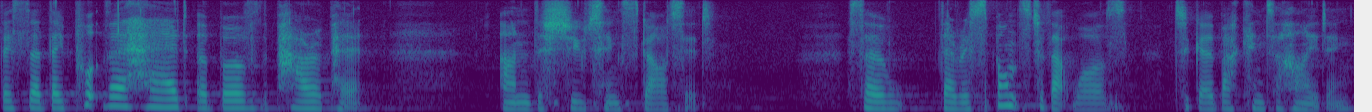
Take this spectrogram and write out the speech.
They said they put their head above the parapet and the shooting started. So their response to that was to go back into hiding.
